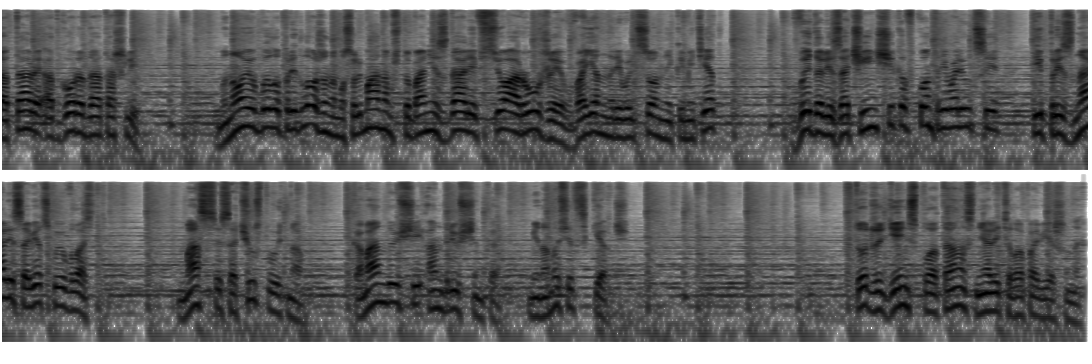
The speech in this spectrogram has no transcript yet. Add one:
татары от города отошли. Мною было предложено мусульманам, чтобы они сдали все оружие в военно-революционный комитет, выдали зачинщиков контрреволюции и признали советскую власть. Массы сочувствуют нам. Командующий Андрющенко, миноносец Керчь. Тот же день с Платана сняли тела повешенных.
